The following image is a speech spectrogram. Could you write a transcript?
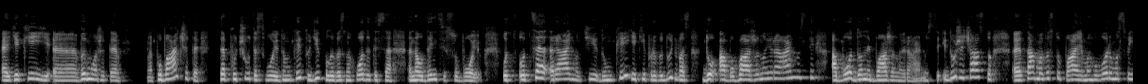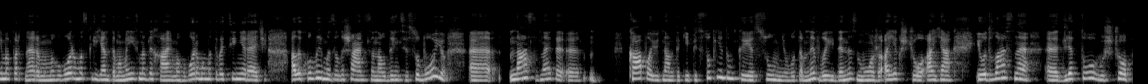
який ви можете побачити, це почути свої думки тоді, коли ви знаходитеся наодинці з собою. От оце реально ті думки, які приведуть вас до або бажаної реальності, або до небажаної реальності. І дуже часто там ми виступаємо, ми говоримо своїми партнерами, ми говоримо з клієнтами, ми їх надихаємо, говоримо мотиваційні речі. Але коли ми залишаємося наодинці з собою, е, нас знаєте, е, капають нам такі підступні думки, сумніву, там не вийде, не зможу. А якщо, а як? І от власне е, для того, щоб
